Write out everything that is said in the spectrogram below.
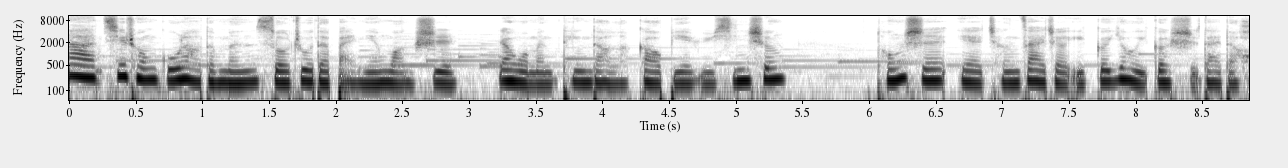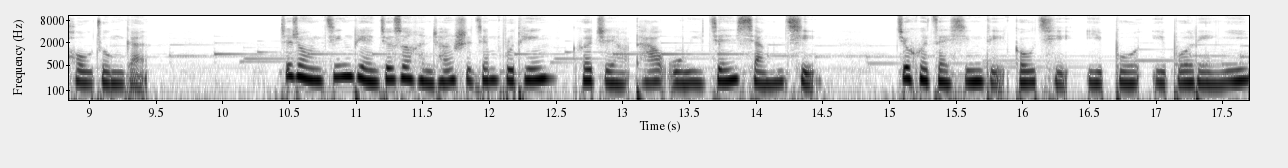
那七重古老的门锁住的百年往事，让我们听到了告别与新生，同时也承载着一个又一个时代的厚重感。这种经典，就算很长时间不听，可只要它无意间响起，就会在心底勾起一波一波涟漪。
